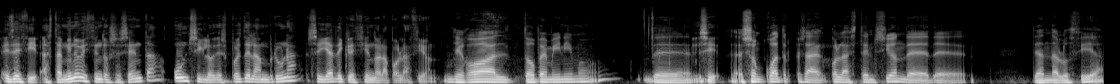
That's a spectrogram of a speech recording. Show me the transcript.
Es decir, hasta 1960, un siglo después de la hambruna, seguía decreciendo la población. Llegó al tope mínimo de... Sí. Son cuatro... O sea, con la extensión de, de, de Andalucía.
